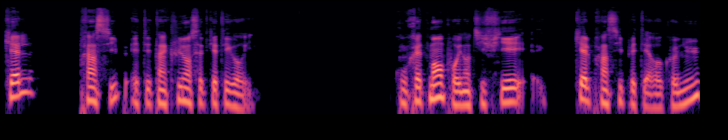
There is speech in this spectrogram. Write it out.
quels principes étaient inclus dans cette catégorie. Concrètement, pour identifier quels principes étaient reconnus,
